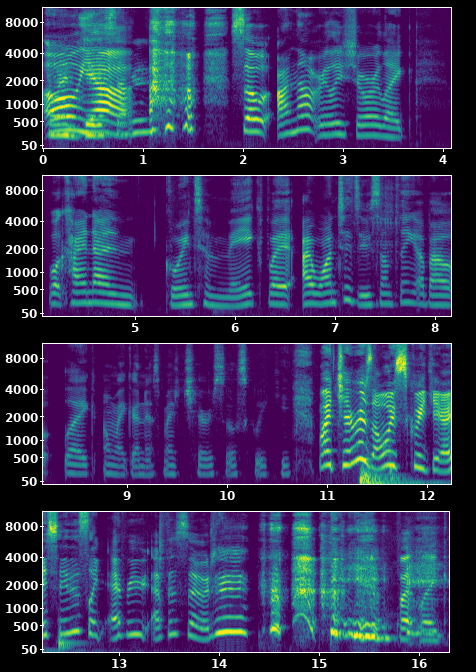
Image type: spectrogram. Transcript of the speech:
oh wanted to do this yeah so i'm not really sure like what kind i'm going to make but i want to do something about like oh my goodness my chair is so squeaky. My chair is always squeaky. I say this like every episode. But like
